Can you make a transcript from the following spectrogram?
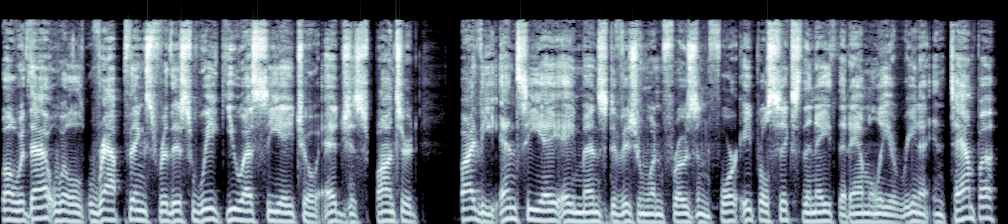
Well, with that, we'll wrap things for this week. USCHO Edge is sponsored by the NCAA Men's Division One Frozen Four, April 6th and 8th at Amalie Arena in Tampa.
